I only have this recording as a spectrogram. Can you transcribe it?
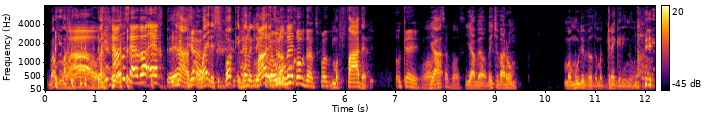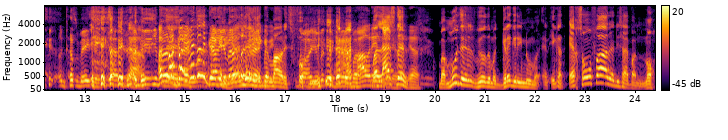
Waarom lach je? Wauw, die namen zijn wel echt... Ja, white as fuck. Ik kan er niks aan Maar hoe, doen. Robert? hoe komt dat? Van- Mijn vader. Oké. Wow, ja, niet zo boos. jawel. Weet je waarom? Mijn moeder wilde me Gregory noemen. Dat is beter. Ja. Ja. Je, bent wel- je bent wel een Ja, Gregory, je bent hè? wel een nee, Gregory. ik ben Maurits. Fuck Maar je you. bent een Gregory, maar- Maurits, Maar luister. Ja. Mijn moeder wilde me Gregory noemen. En ik had echt zo'n vader die zei van... No,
